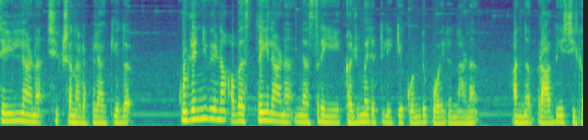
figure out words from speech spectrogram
ജയിലിലാണ് ശിക്ഷ നടപ്പിലാക്കിയത്. കുഴഞ്ഞു വീണ അവസ്ഥയിലാണ് നസ്രയെ കഴുമരത്തിലേക്ക് കൊണ്ടുപോയതെന്നാണ് അന്ന് പ്രാദേശിക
